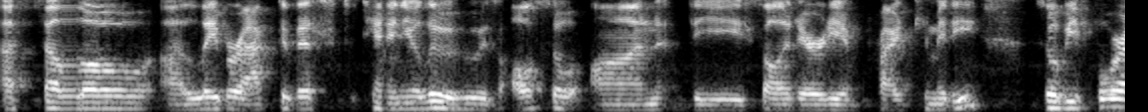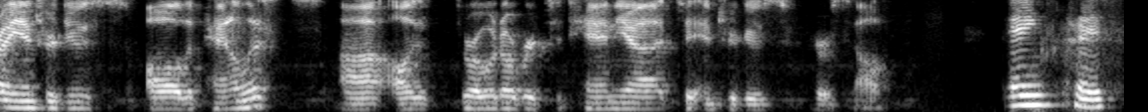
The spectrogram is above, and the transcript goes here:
a fellow uh, labor activist, Tanya Liu, who is also on the Solidarity and Pride Committee. So before I introduce all the panelists, uh, I'll throw it over to Tanya to introduce herself. Thanks, Chris.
